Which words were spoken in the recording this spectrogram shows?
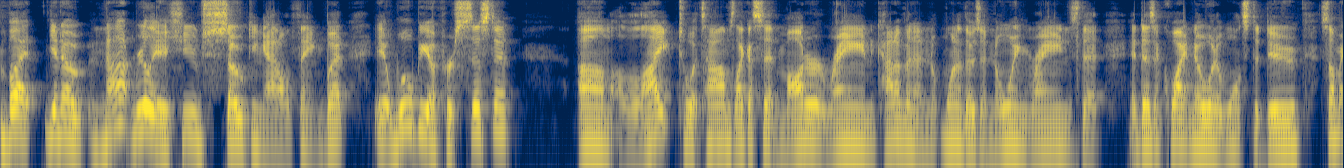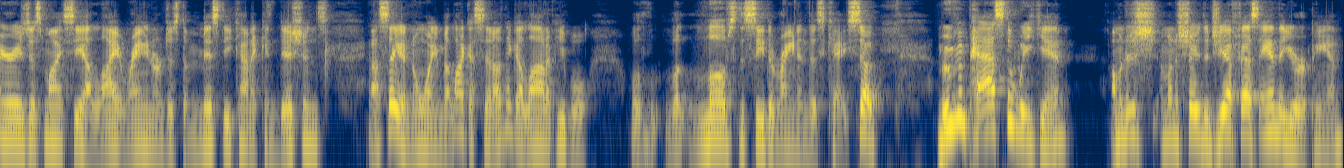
But, you know, not really a huge soaking, I don't think, but it will be a persistent um, light to at times, like I said, moderate rain, kind of an, one of those annoying rains that it doesn't quite know what it wants to do. Some areas just might see a light rain or just a misty kind of conditions. And I say annoying, but like I said, I think a lot of people will, will loves to see the rain in this case. So moving past the weekend, I'm gonna just I'm gonna show you the GFS and the European.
